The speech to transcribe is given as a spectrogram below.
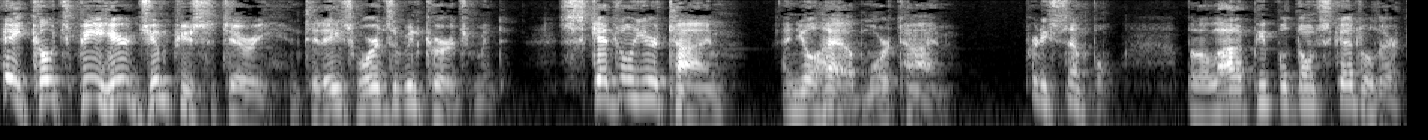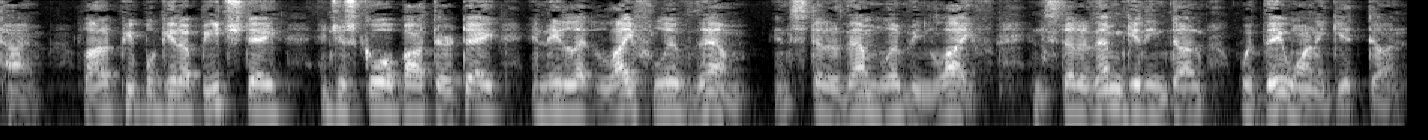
Hey, Coach P here, Jim Pusateri, and today's words of encouragement. Schedule your time and you'll have more time. Pretty simple. But a lot of people don't schedule their time. A lot of people get up each day and just go about their day and they let life live them instead of them living life, instead of them getting done what they want to get done.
